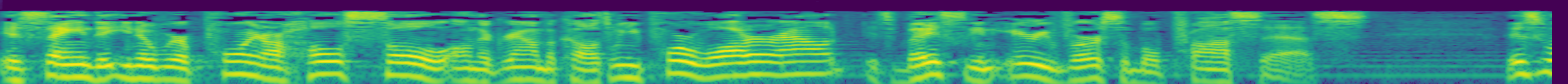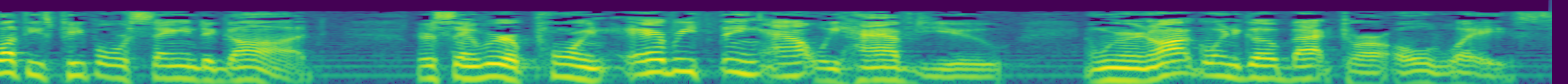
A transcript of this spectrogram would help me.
is saying that, you know, we're pouring our whole soul on the ground because when you pour water out, it's basically an irreversible process. This is what these people were saying to God. They're saying, We are pouring everything out we have to you, and we are not going to go back to our old ways.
